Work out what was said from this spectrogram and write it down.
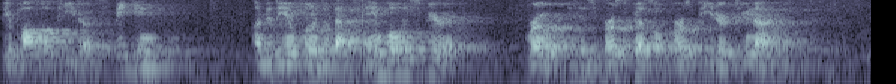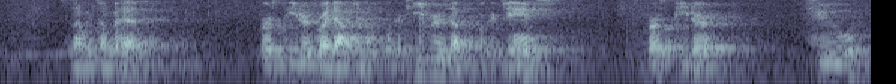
The Apostle Peter, speaking under the influence of that same Holy Spirit, wrote in his first epistle, 1 Peter 2 9. So now we jump ahead. 1 Peter is right after the book of Hebrews, after the book of James. 1 Peter 2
